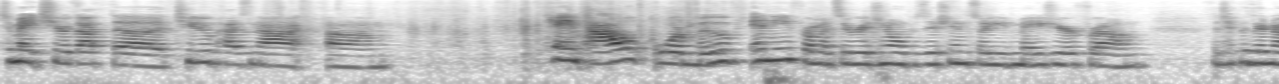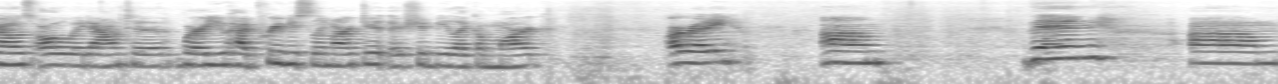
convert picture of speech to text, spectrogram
to make sure that the tube has not um, came out or moved any from its original position. So you'd measure from the tip of their nose all the way down to where you had previously marked it. There should be like a mark already. Um, then um,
